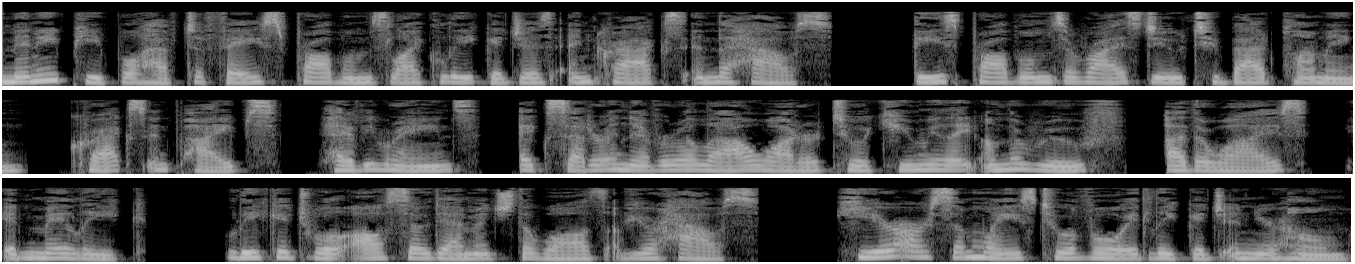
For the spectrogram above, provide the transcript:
Many people have to face problems like leakages and cracks in the house. These problems arise due to bad plumbing, cracks in pipes, heavy rains, etc. Never allow water to accumulate on the roof, otherwise, it may leak. Leakage will also damage the walls of your house. Here are some ways to avoid leakage in your home.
